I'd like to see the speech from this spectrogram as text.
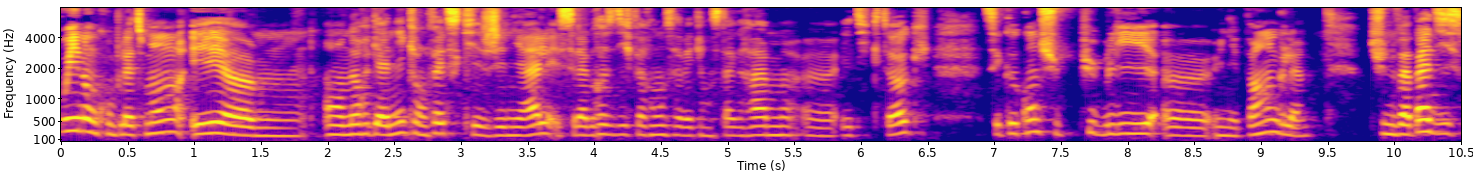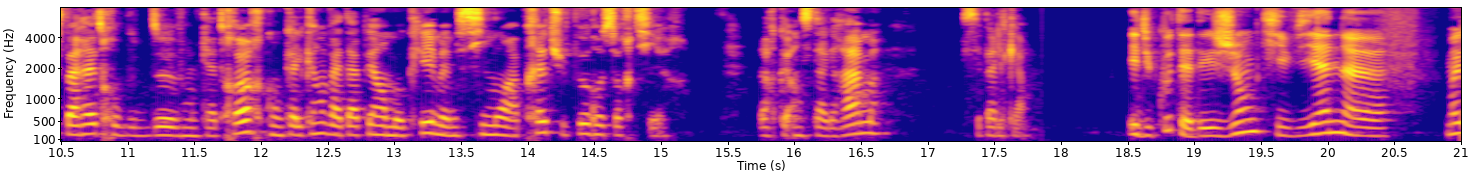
Oui, non, complètement. Et en organique, en fait, ce qui est génial, et c'est la grosse différence avec Instagram et TikTok, c'est que quand tu publies euh, une épingle, tu ne vas pas disparaître au bout de 24 heures. Quand quelqu'un va taper un mot-clé, même six mois après, tu peux ressortir. Alors que Instagram, c'est pas le cas. Et du coup, tu as des gens qui viennent. Euh, moi,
